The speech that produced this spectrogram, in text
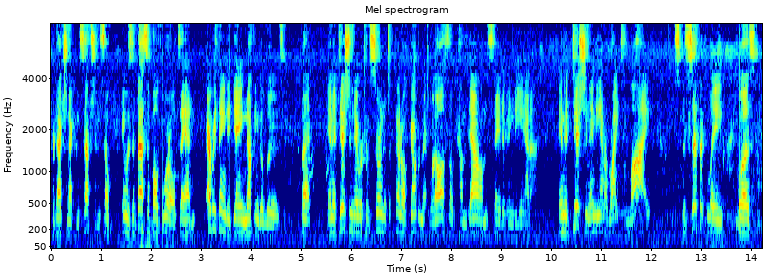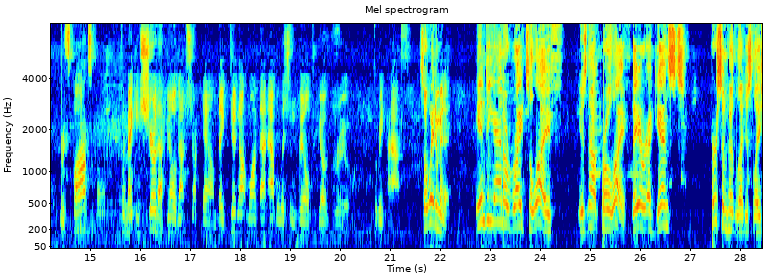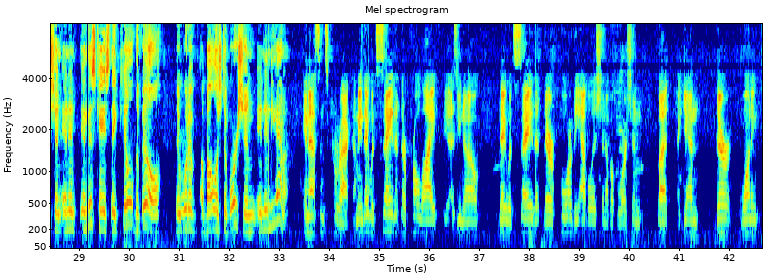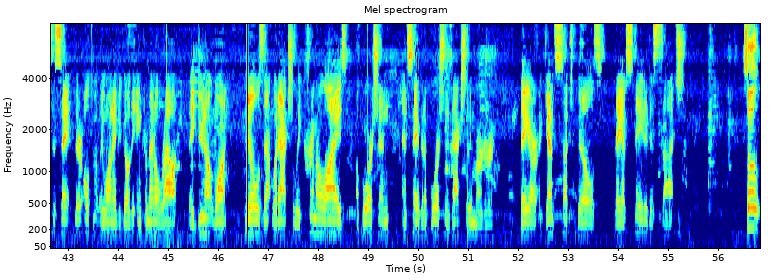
protection at conception. So it was the best of both worlds. They had everything to gain, nothing to lose. But in addition, they were concerned that the federal government would also come down on the state of Indiana. In addition, Indiana Right to Life specifically was responsible for making sure that bill got struck down. They did not want that abolition bill to go through, to be passed. So wait a minute. Indiana right to life is not pro-life. They are against personhood legislation, and in, in this case, they killed the bill that would have abolished abortion in Indiana. In essence correct. I mean, they would say that they're pro life, as you know. They would say that they're for the abolition of abortion, but again, they're wanting to say, they're ultimately wanting to go the incremental route. They do not want bills that would actually criminalize abortion and say that abortion is actually murder. They are against such bills. They have stated as such. So,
